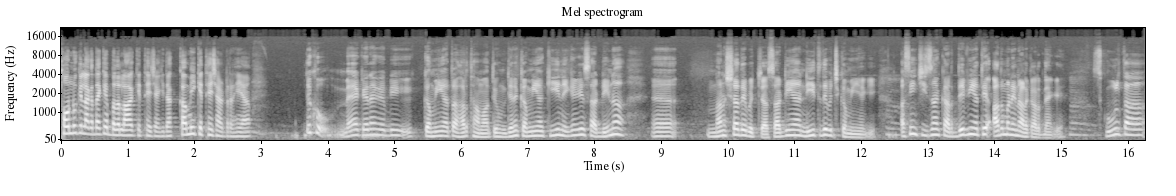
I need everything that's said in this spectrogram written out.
ਤੁਹਾਨੂੰ ਕੀ ਲੱਗਦਾ ਕਿ ਬਦਲਾਅ ਕਿੱਥੇ ਚਾਹੀਦਾ? ਕਮੀ ਕਿੱਥੇ ਛੱਡ ਰਹੇ ਆ? ਦੇਖੋ ਮੈਂ ਕਹਿ ਰਿਹਾ ਕਿ ਵੀ ਕਮੀਆਂ ਤਾਂ ਹਰ ਥਾਵਾਂ ਤੇ ਹੁੰਦੀਆਂ ਨੇ ਕਮੀਆਂ ਕੀ ਨੇ? ਕਿ ਸਾਡੀ ਨਾ ਮਨਸ਼ਾ ਦੇ ਵਿੱਚ ਆ ਸਾਡੀਆਂ ਨੀਤ ਦੇ ਵਿੱਚ ਕਮੀ ਹੈਗੀ। ਅਸੀਂ ਚੀਜ਼ਾਂ ਕਰਦੇ ਵੀ ਹਾਂ ਤੇ ਅਧਮਨੇ ਨਾਲ ਕਰ ਦਿਆਂਗੇ ਸਕੂਲ ਤਾਂ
